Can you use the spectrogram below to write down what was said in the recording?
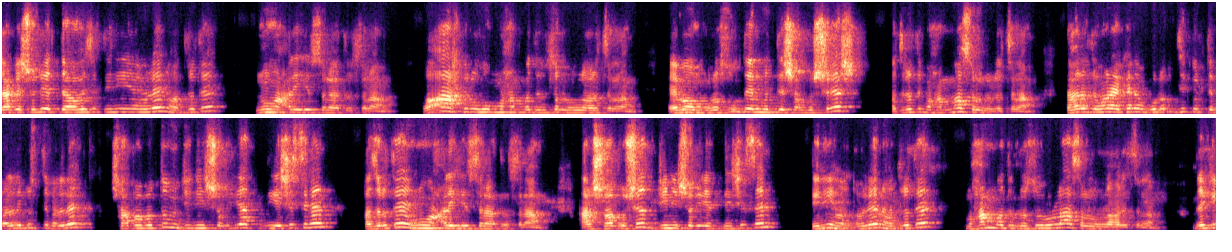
যাকে শরীয়ত দেওয়া হয়েছে তিনি হলেন হজরতে নূহ আলী সালাম ও আখরুহু মোহাম্মদ সাল্লাম এবং রসুলদের মধ্যে সর্বশেষ হজরত মোহাম্মদ সাল্লাম তাহলে তোমরা এখানে উপলব্ধি করতে পারলে, বুঝতে পারলে সর্বপ্রথম যিনি শরীয়ত নিয়ে এসেছিলেন হজরতে নূহ আলী সালাম আর সর্বশেষ যিনি শরীয়ত নিয়ে এসেছেন, তিনি হলেন হজরতে মোহাম্মদ রসুল্লাহ সাল্লাহ সাল্লাম দেখি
